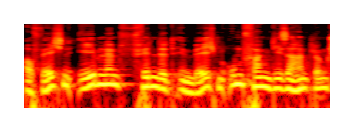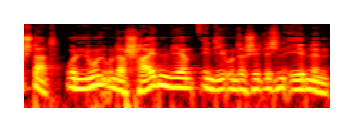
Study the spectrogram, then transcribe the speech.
auf welchen Ebenen findet in welchem Umfang diese Handlung statt. Und nun unterscheiden wir in die unterschiedlichen Ebenen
